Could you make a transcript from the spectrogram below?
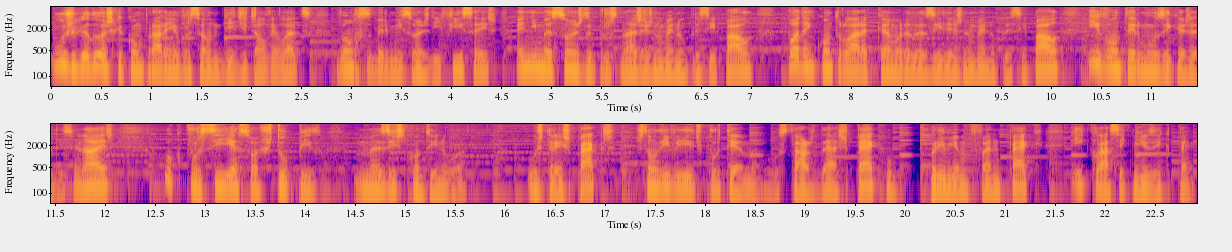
Os jogadores que comprarem a versão Digital Deluxe vão receber missões difíceis, animações de personagens no menu principal, podem controlar a câmara das ilhas no menu principal e vão ter músicas adicionais, o que por si é só estúpido, mas isto continua. Os três packs estão divididos por tema: o Start Dash Pack, o Premium Fun Pack e Classic Music Pack.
